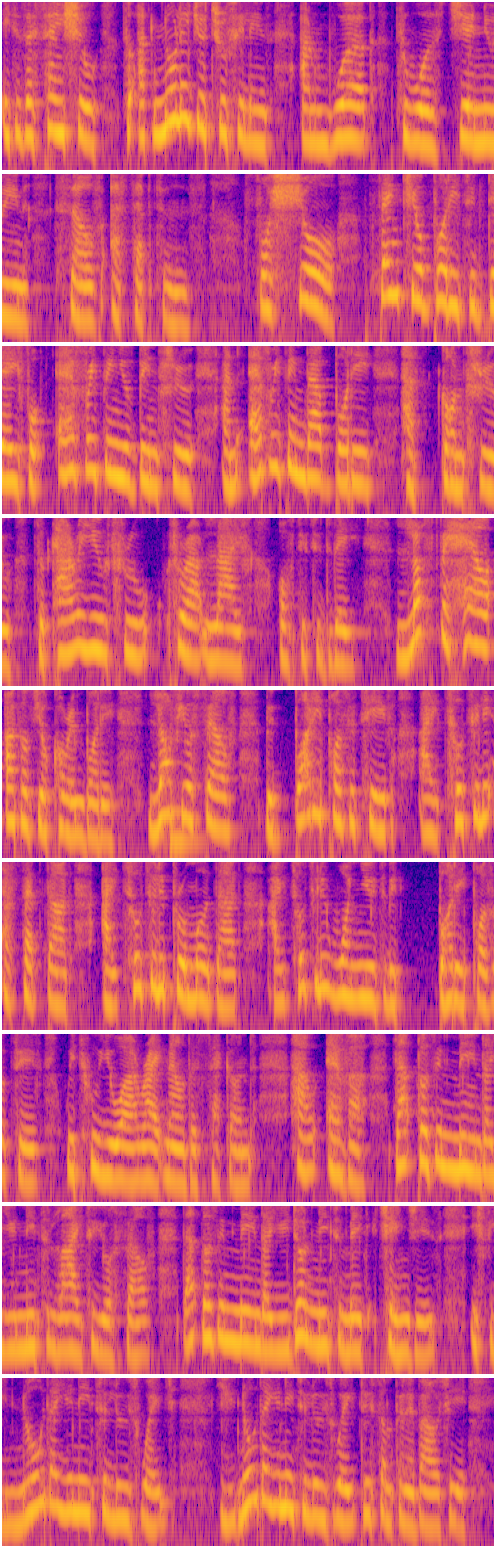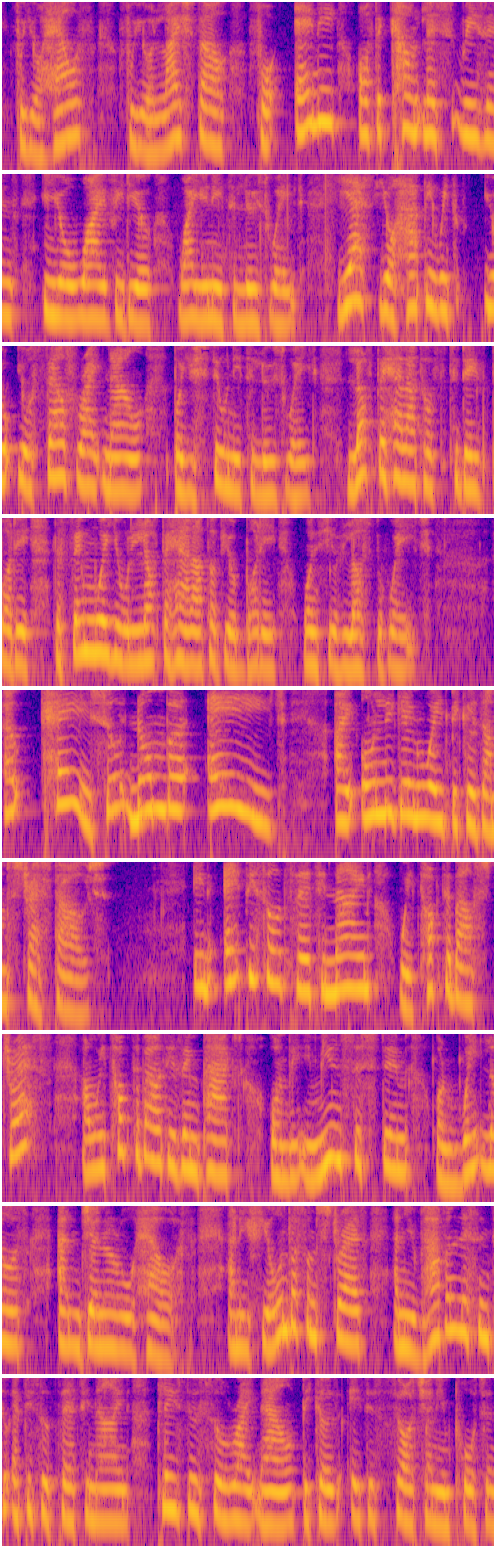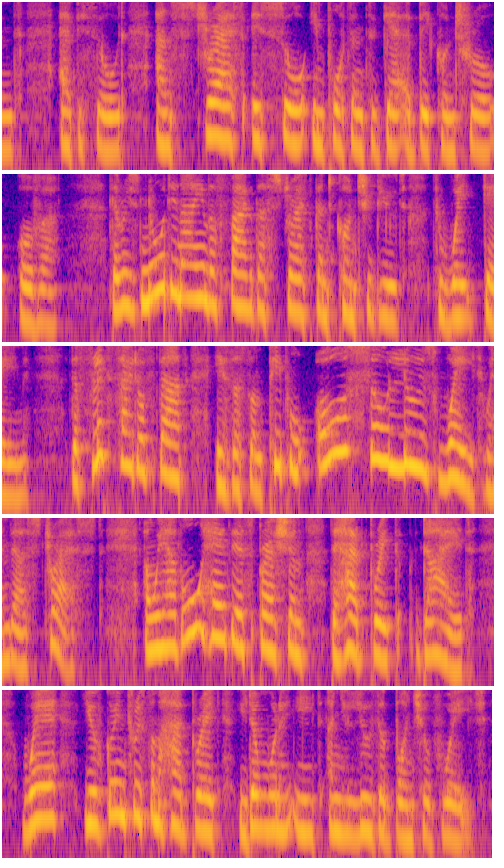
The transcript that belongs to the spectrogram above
It is essential to acknowledge your true feelings and work towards genuine self acceptance. For sure, thank your body today for everything you've been through and everything that body has gone through to carry you through throughout life up to today. Love the hell out of your current body. Love yourself. Be body positive. I totally accept that. I totally promote that. I totally want you to be body positive with who you are right now, the second. However, that doesn't mean that you need to lie to yourself. That doesn't mean that you don't need to make changes. If you know that you need to lose weight, you know that you need to lose weight, do something about it for your health, for your lifestyle, for any of the countless reasons in your why video why you need to lose weight. Yes, you're happy with your, yourself right now, but you still need to lose weight. Love the hell out of today's body the same way you love the hell out of your body once you've lost the weight. Okay, so number eight, I only gain weight because I'm stressed out. In episode 39, we talked about stress and we talked about its impact on the immune system, on weight loss, and general health. And if you're under some stress and you haven't listened to episode 39, please do so right now because it is such an important episode. And stress is so important to get a big control over. There is no denying the fact that stress can contribute to weight gain. The flip side of that is that some people also lose weight when they're stressed. And we have all heard the expression the heartbreak diet, where you're going through some heartbreak, you don't want to eat, and you lose a bunch of weight.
